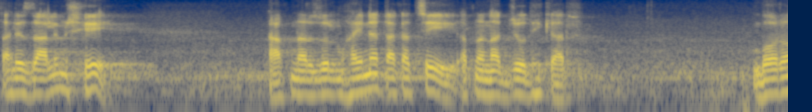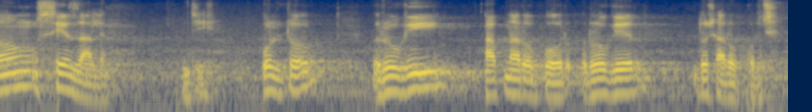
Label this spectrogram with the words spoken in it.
তাহলে জালেম সে, আপনার জুলম হয় না, টাকা চেয়ে আপনার ন্যায্য অধিকার। বরং সে জালেম। জি, উল্টো রোগী আপনার ওপর রোগের দোষারোপ করছে।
